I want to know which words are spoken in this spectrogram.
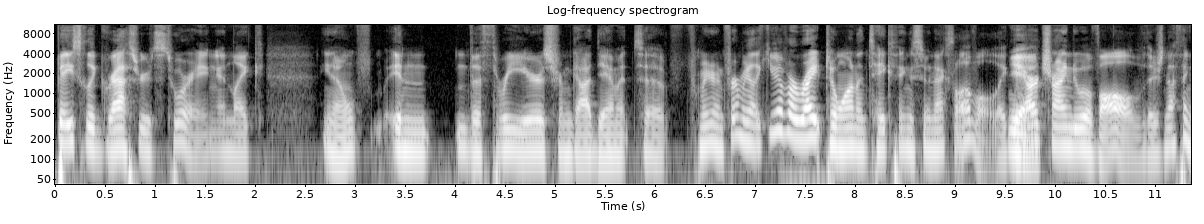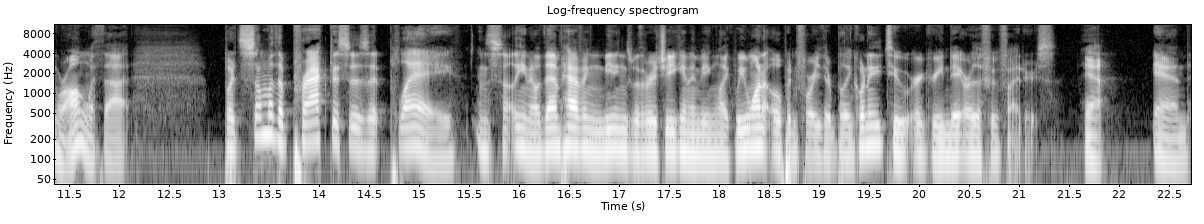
Basically, grassroots touring, and like you know, in the three years from God damn it to Familiar Infirmary, like you have a right to want to take things to the next level. Like they Yeah. are trying to evolve. There's nothing wrong with that but some of the practices at play and so you know them having meetings with Rich Egan and being like we want to open for either Blink 182 or Green Day or the Foo Fighters Yeah. And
